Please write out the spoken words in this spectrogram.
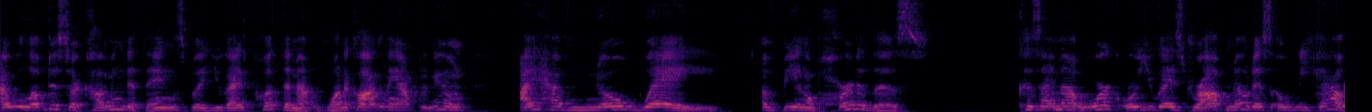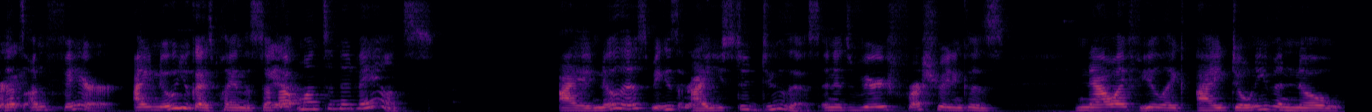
I would love to start coming to things, but you guys put them at one o'clock in the afternoon. I have no way of being a part of this because I'm at work or you guys drop notice a week out. That's unfair. I know you guys plan this stuff Yeah. out months in advance. I know this because I used to do this, and it's very frustrating because now I feel like I don't even know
